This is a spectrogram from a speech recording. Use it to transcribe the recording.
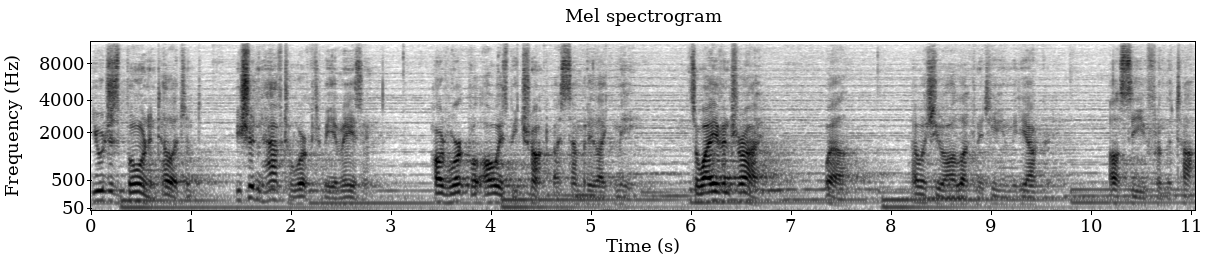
you were just born intelligent, you shouldn't have to work to be amazing. Hard work will always be trumped by somebody like me. So why even try? Well, I wish you all luck in achieving mediocrity. I'll see you from the top.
